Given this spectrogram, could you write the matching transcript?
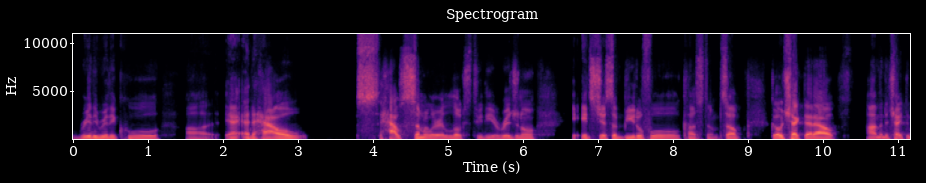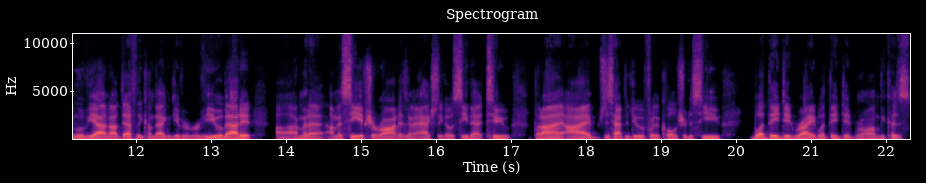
really, really cool. Uh, and how how similar it looks to the original it's just a beautiful custom. So go check that out. I'm gonna check the movie out, and I'll definitely come back and give a review about it. Uh, I'm gonna I'm gonna see if Sharon is gonna actually go see that too. But I I just have to do it for the culture to see what they did right, what they did wrong, because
